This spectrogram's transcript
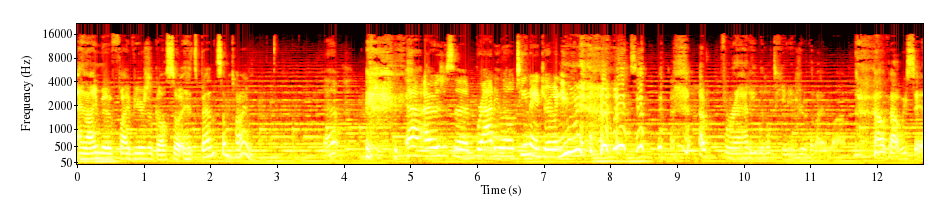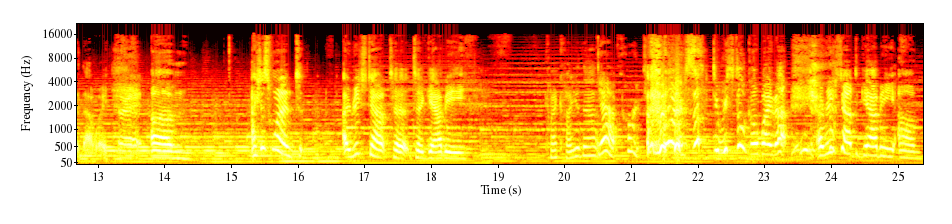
and I moved five years ago. So it's been some time. Yep. yeah, I was just a bratty little teenager when you moved. a bratty little teenager that I love. How about we say it that way? All right. Um, I just wanted to, I reached out to, to Gabby. Can I call you that? Yeah, of course. Of course. Do we still go by that? I reached out to Gabby um,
